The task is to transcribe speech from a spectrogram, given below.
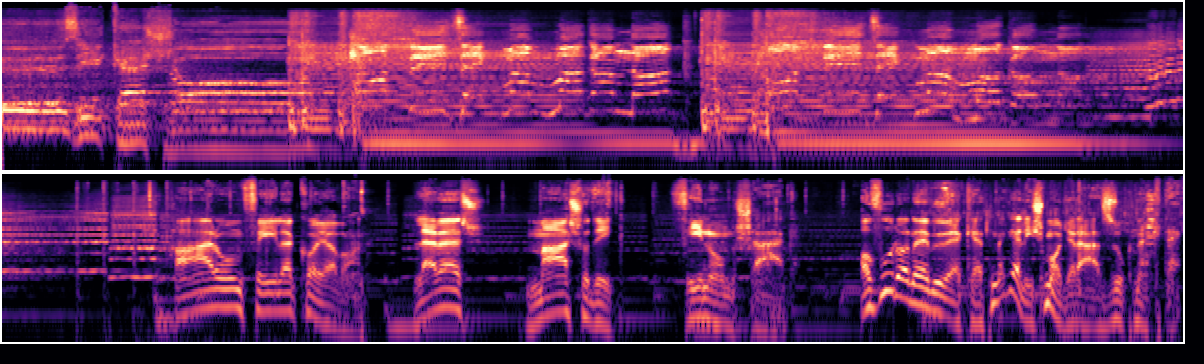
Főzik-e só? Ott főzek ma magamnak, ott főzek ma magamnak. Háromféle kaja van. Leves, második, finomság. A fura nevűeket meg el is magyarázzuk nektek.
